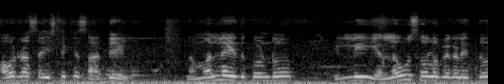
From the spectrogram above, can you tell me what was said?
ಅವ್ರನ್ನ ಸಹಿಸಲಿಕ್ಕೆ ಸಾಧ್ಯ ಇಲ್ಲ. ನಮ್ಮಲ್ಲೇ ಇದ್ದುಕೊಂಡು ಇಲ್ಲಿ ಎಲ್ಲವೂ ಸೌಲಭ್ಯಗಳಿದ್ದು,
